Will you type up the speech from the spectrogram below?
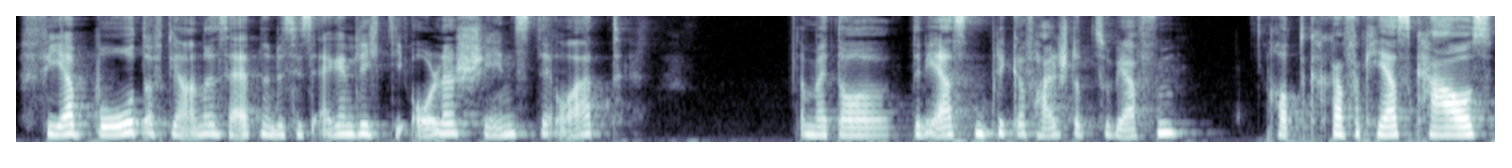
Fährboot auf die andere Seite und es ist eigentlich die allerschönste Ort, einmal da den ersten Blick auf Hallstatt zu werfen hat kein Verkehrschaos,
